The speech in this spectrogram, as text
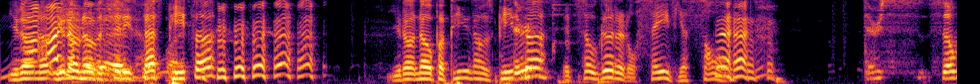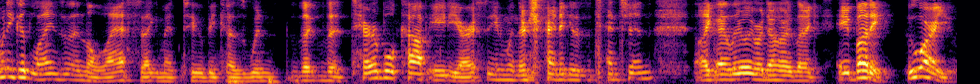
You don't know. You don't don't know know the city's best what? pizza. You don't know Pepino's pizza. There's- It's so good it'll save your soul. There's so many good lines in the last segment too, because when the the terrible cop ADR scene when they're trying to get his attention, like I literally wrote down there like, "Hey buddy, who are you?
